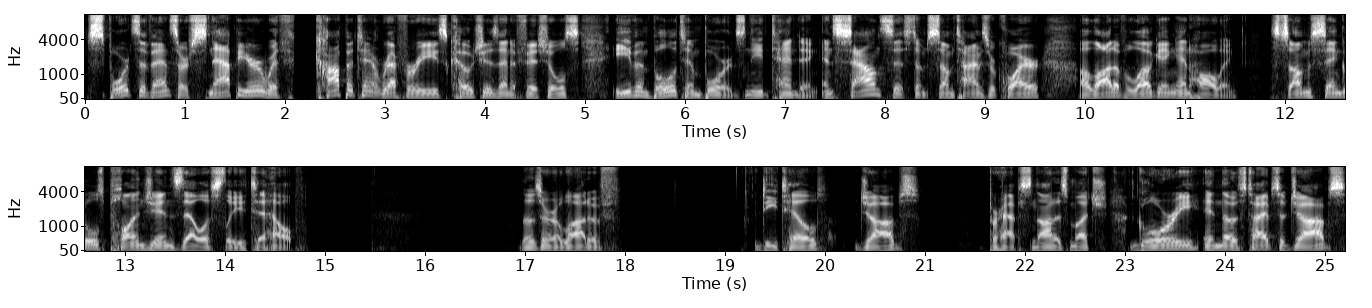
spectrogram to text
Sports events are snappier with competent referees, coaches, and officials. Even bulletin boards need tending, and sound systems sometimes require a lot of lugging and hauling. Some singles plunge in zealously to help. Those are a lot of detailed jobs, perhaps not as much glory in those types of jobs,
